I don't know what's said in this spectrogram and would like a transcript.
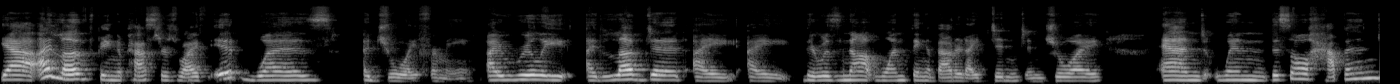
Yeah, I loved being a pastor's wife. It was a joy for me. I really I loved it. I I there was not one thing about it I didn't enjoy. And when this all happened,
